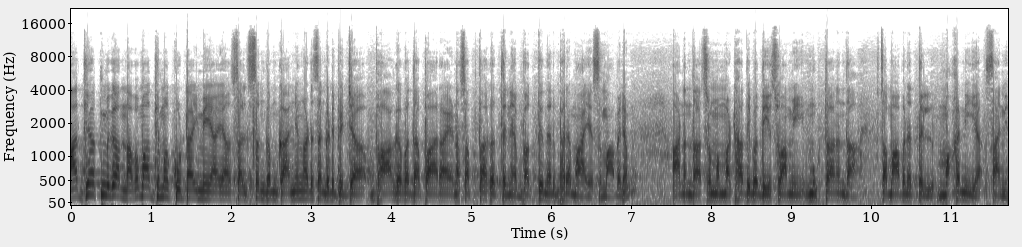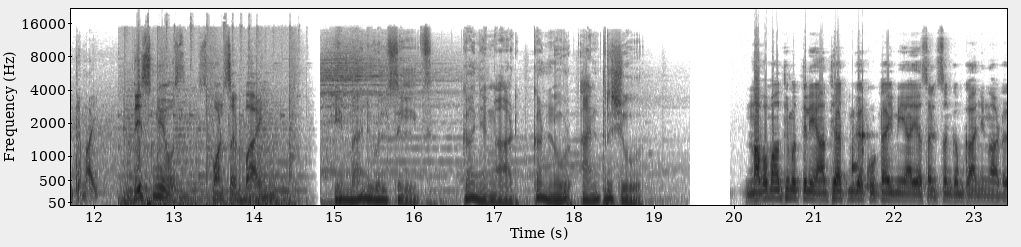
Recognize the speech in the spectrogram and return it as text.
ആധ്യാത്മിക നവമാധ്യമ കൂട്ടായ്മയായ സത്സംഗം കാഞ്ഞങ്ങാട് സംഘടിപ്പിച്ച ഭാഗവത പാരായണ സപ്താഹത്തിന് ഭക്തി നിർഭരമായ സമാപനം. ആനന്ദാശ്രമം മഠാധിപതി സ്വാമി മുക്താനന്ദ സമാപനത്തിൽ മഹനീയ സാന്നിധ്യമായി. This news sponsored by Emmanuel silks Kanhangad Kannur and Thrissur. നവമാധ്യമത്തിലെ ആധ്യാത്മിക കൂട്ടായ്മയായ സത്സംഗം കാഞ്ഞങ്ങാട്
